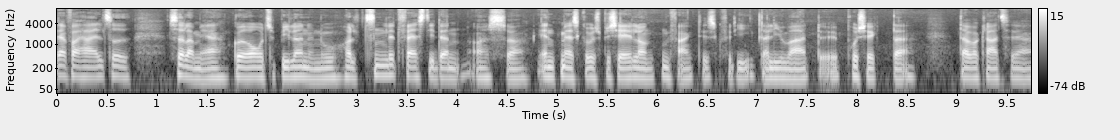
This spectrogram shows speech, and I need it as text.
derfor har jeg altid, selvom jeg er gået over til billerne nu, holdt sådan lidt fast i den, og så endte med at skrive speciale om den faktisk, fordi der lige var et øh, projekt, der, der var klar til at,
